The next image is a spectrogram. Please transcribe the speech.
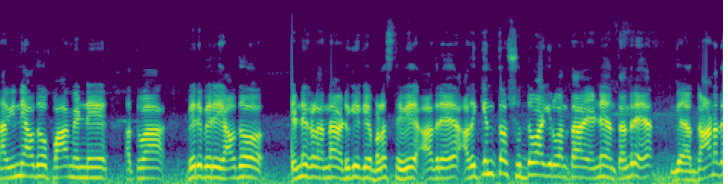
ನಾವು ಇನ್ಯಾವುದೋ ಪಾಮ್ ಎಣ್ಣೆ ಅಥವಾ ಬೇರೆ ಬೇರೆ ಯಾವುದೋ ಎಣ್ಣೆಗಳನ್ನು ಅಡುಗೆಗೆ ಬಳಸ್ತೀವಿ. ಆದರೆ ಅದಕ್ಕಿಂತ ಶುದ್ಧವಾಗಿರುವಂಥ ಎಣ್ಣೆ ಅಂತಂದರೆ ಗಾಣದ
